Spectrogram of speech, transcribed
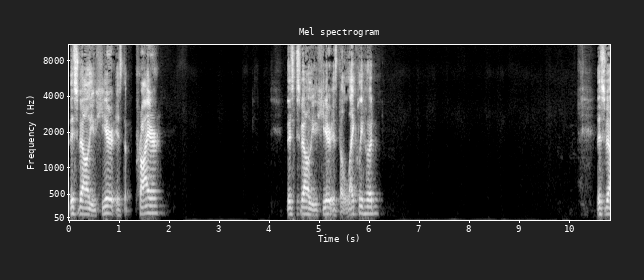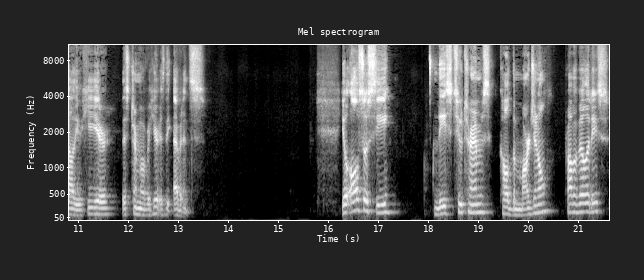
This value here is the prior. This value here is the likelihood. This value here, this term over here is the evidence. You'll also see these two terms called the marginal probabilities.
